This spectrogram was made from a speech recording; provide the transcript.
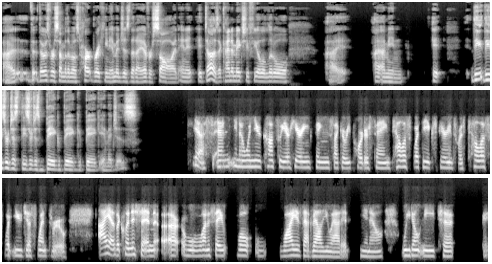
Uh, th- those were some of the most heartbreaking images that I ever saw, and, and it, it does. It kind of makes you feel a little. I, I mean, it. The, these are just these are just big, big, big images. Yes, and you know when you constantly are hearing things like a reporter saying, "Tell us what the experience was. Tell us what you just went through." I, as a clinician, uh, want to say, "Well, why is that value added?" You know, we don't need to eh,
